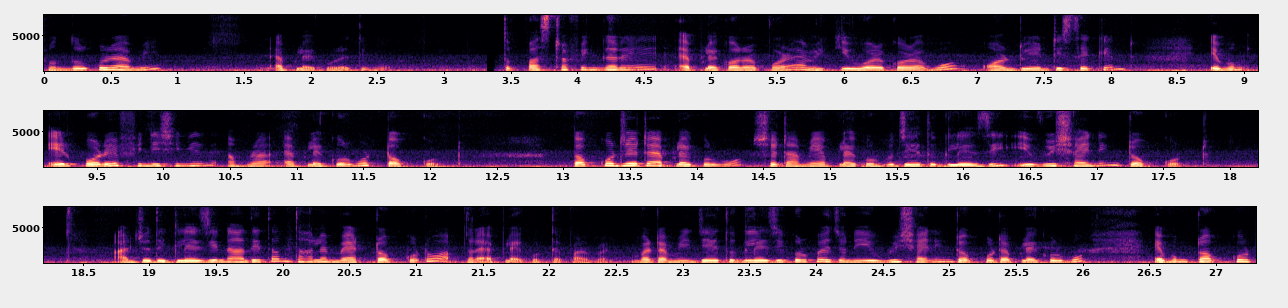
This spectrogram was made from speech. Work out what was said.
সুন্দর করে আমি অ্যাপ্লাই করে দিব। তো পাঁচটা ফিঙ্গারে অ্যাপ্লাই করার পরে আমি কিউআর করাবো ওয়ান টোয়েন্টি সেকেন্ড এবং এরপরে ফিনিশিংয়ে আমরা অ্যাপ্লাই করব টপ কোট টপ কোট যেটা অ্যাপ্লাই করব, সেটা আমি অ্যাপ্লাই করব, যেহেতু glazy UV shining top coat আর যদি গ্লেজি না দিতাম, তাহলে ম্যাট টপ কোটও আপনারা অ্যাপ্লাই করতে পারবেন। বাট আমি যেহেতু গ্লেজি করব এই জন্য UV shining top coat apply করব। এবং টপ কোট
